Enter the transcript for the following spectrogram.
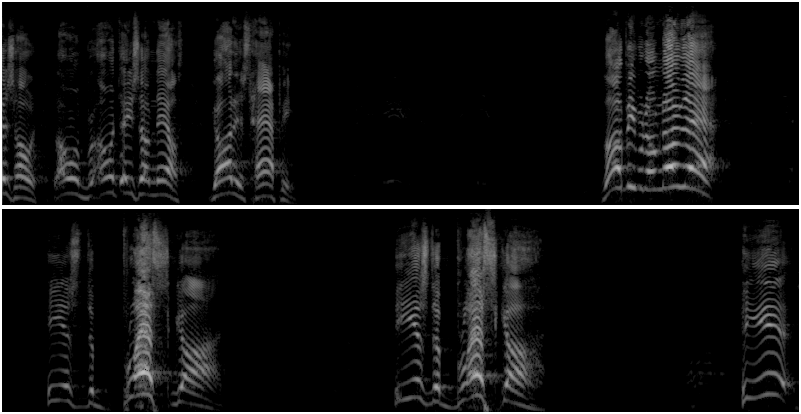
is holy. But I want, I want to tell you something else. God is happy. A lot of people don't know that. He is the blessed God. He is the blessed God. He is.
